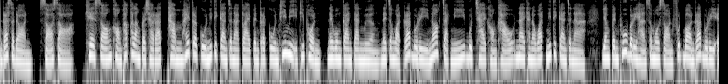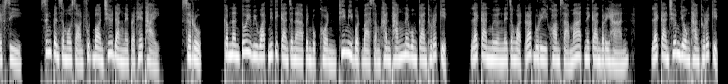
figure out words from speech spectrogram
นราษฎร สส เขตสองของพรรคพลังประชารัฐทำให้ตระกูลนิติการจนากลายเป็นตระกูลที่มีอิทธิพล ในวงการการเมืองในจังหวัดราชบุรี นอกจากนี้บุตรชายของเขา นายธนวัฒน์นิติการจนา ยังเป็นผู้บริหารสโมสรฟุตบอลราชบุรี FC ซึ่งเป็นสโมสรฟุตบอลชื่อดังในประเทศไทย สรุป กำนันตุ้ยวิวัฒนิติการจนาเป็นบุคคลที่มีบทบาทสำคัญทั้งในวงการธุรกิจ และการเมืองในจังหวัดราชบุรีความสามารถในการบริหาร และการเชื่อมโยงทางธุรกิจ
